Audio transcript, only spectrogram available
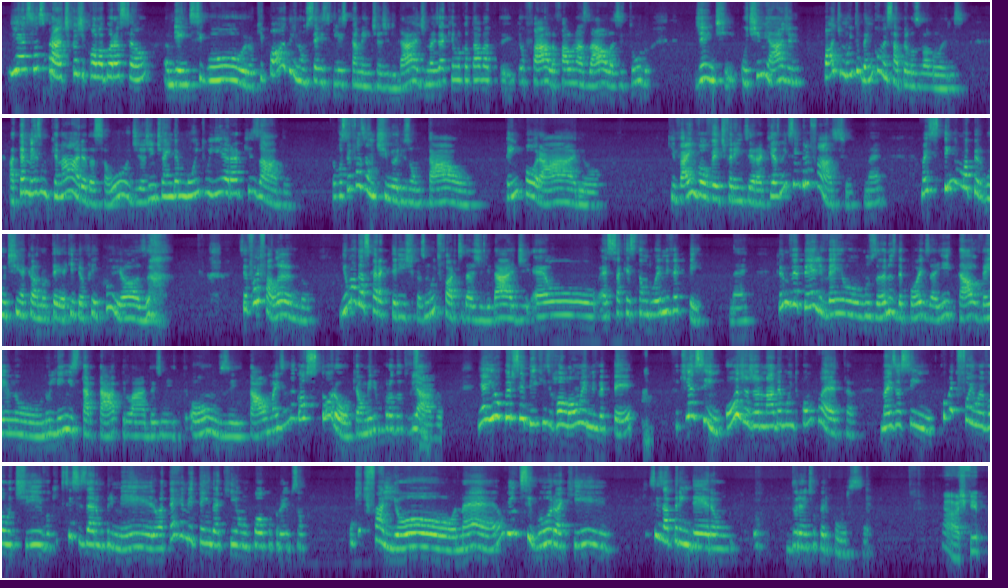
E essas práticas de colaboração, ambiente seguro, que podem não ser explicitamente agilidade, mas é aquilo que eu tava, eu falo, eu falo nas aulas e tudo. Gente, o time ágil pode muito bem começar pelos valores. Até mesmo porque na área da saúde a gente ainda é muito hierarquizado. Então, você fazer um time horizontal, temporário, que vai envolver diferentes hierarquias, nem sempre é fácil, né? Mas tem uma perguntinha que eu anotei aqui que eu fiquei curiosa. Você foi falando, e uma das características muito fortes da agilidade é o, essa questão do MVP, né? o MVP ele veio uns anos depois aí tal, veio no, no Lean Startup lá 2011 e tal, mas o negócio estourou, que é o mínimo produto viável. E aí eu percebi que rolou um MVP E que, assim, hoje a jornada é muito completa. Mas, assim, como é que foi o evolutivo? O que, que vocês fizeram primeiro? Até remetendo aqui um pouco para o Y, o que, que falhou, né? Um ambiente seguro aqui. O que, que vocês aprenderam durante o percurso? É, acho que,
